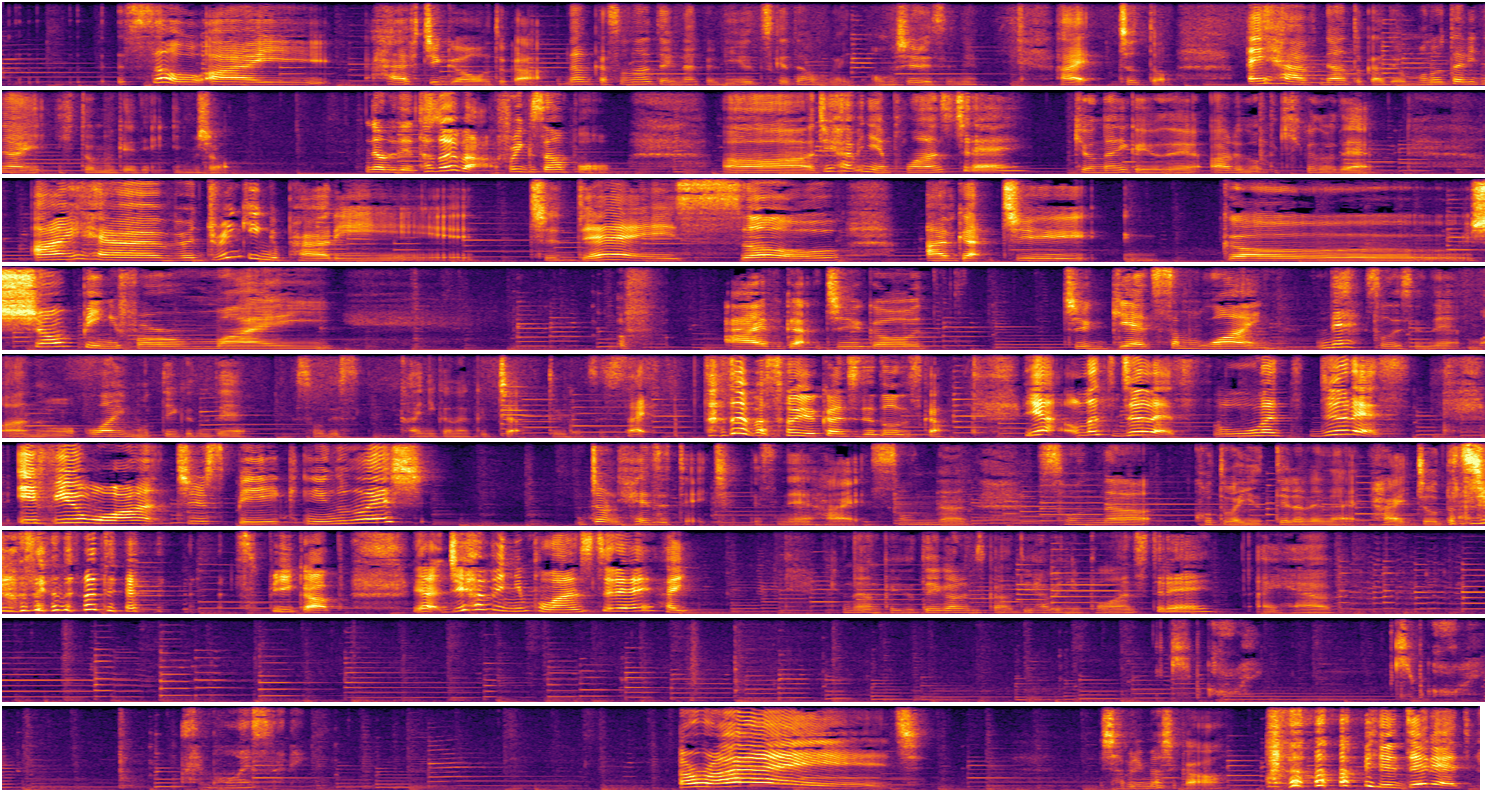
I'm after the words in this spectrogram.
So I have to go とかなんかそのあたりなんか理由つけた方がいい面白いですよねはいちょっと I have なんとかで物足りない人向けで言いましょうなので例えば for example、uh, Do you have any plans today? 今日何か予定あるのって聞くので I have a drinking party today so I've got to go shopping for my I've got to go to get some wine ねそうですよねあのワイン持っていくのでそうです買いに行かなくちゃということですはい例えばそういう感じでどうですか Yeah, let's do this let's do this if you want to speak English, don't hesitate ですね。はい。そんな、そんなことは言ってられない。はい。上達しませんので speak up. Yeah, do you have any plans today? はい。今日なんか予定があるんですか ?Do you have any plans today? I have I'm listening. Alright! 喋りましたか You did it!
